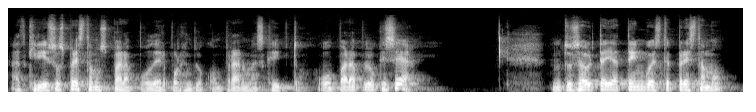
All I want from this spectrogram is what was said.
adquirido esos préstamos para poder, por ejemplo, comprar más cripto o para lo que sea. Entonces ahorita ya tengo este préstamo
